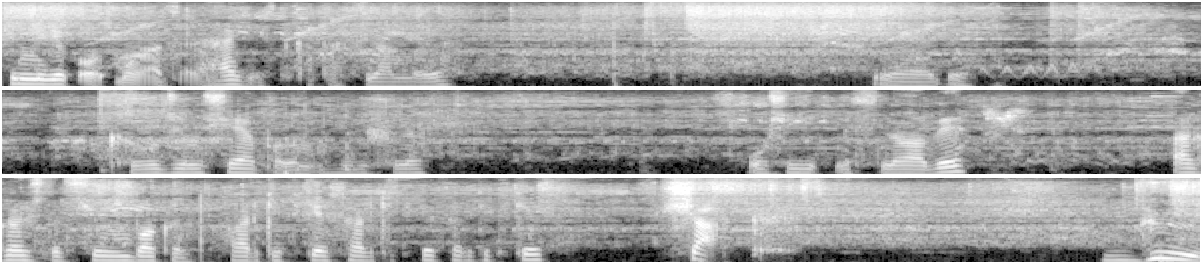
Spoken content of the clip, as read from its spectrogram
Şimdilik olma mesela herkes kapat silahları. Yani. Kıvılcımı şey yapalım düşüne. Boşa gitmesin abi. Arkadaşlar şimdi bakın. Hareketi kes, hareketi kes, hareketi kes. Şak. Gül.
